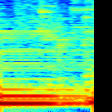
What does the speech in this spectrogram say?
Mm-hmm.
